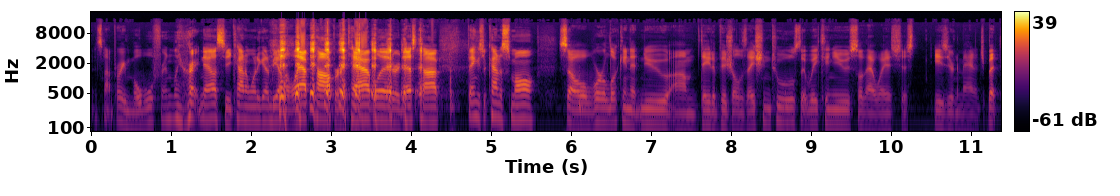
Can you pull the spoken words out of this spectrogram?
It's not very mobile friendly right now, so you kind of want to be on a laptop or a tablet or a desktop. Things are kind of small, so we're looking at new um, data visualization tools that we can use, so that way it's just easier to manage. But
